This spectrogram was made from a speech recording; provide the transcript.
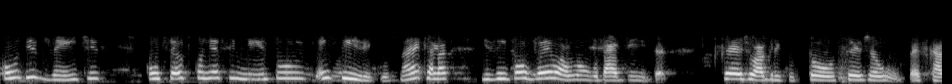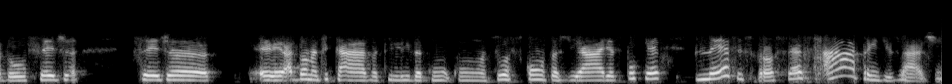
condizentes com seus conhecimentos empíricos, né, que ela desenvolveu ao longo da vida, seja o agricultor, seja o pescador, seja seja é, a dona de casa que lida com, com as suas contas diárias, porque nesses processos há aprendizagem.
